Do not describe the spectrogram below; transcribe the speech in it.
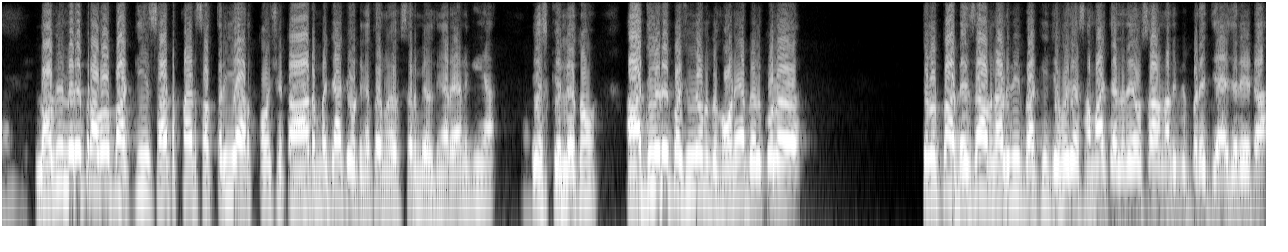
ਹਾਂਜੀ। ਲਓ ਵੀ ਮੇਰੇ ਭਰਾਵੋ ਬਾਕੀ 60 65 70 ਹਜ਼ਾਰ ਤੋਂ ਸਟਾਰਟ ਮੱਝਾਂ ਝੋਟੀਆਂ ਤੁਹਾਨੂੰ ਅਕਸਰ ਮਿਲਦੀਆਂ ਰਹਿਣਗੀਆਂ ਇਸ ਕਿੱਲੇ ਤੋਂ। ਅੱਜ ਜਿਹੜੇ ਪਸ਼ੂ ਤੁਹਾਨੂੰ ਦਿਖਾਉਣੇ ਆ ਬਿਲਕੁਲ ਚਲੋ ਤੁਹਾਡੇ ਹਿਸਾਬ ਨਾਲ ਵੀ ਬਾਕੀ ਜਿਹੋ ਜਿਹਾ ਸਮਾਂ ਚੱਲ ਰਿਹਾ ਉਸ ਹਿਸਾਬ ਨਾਲ ਵੀ ਬੜੇ ਜਾਇਜ਼ ਰੇਟ ਆ।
